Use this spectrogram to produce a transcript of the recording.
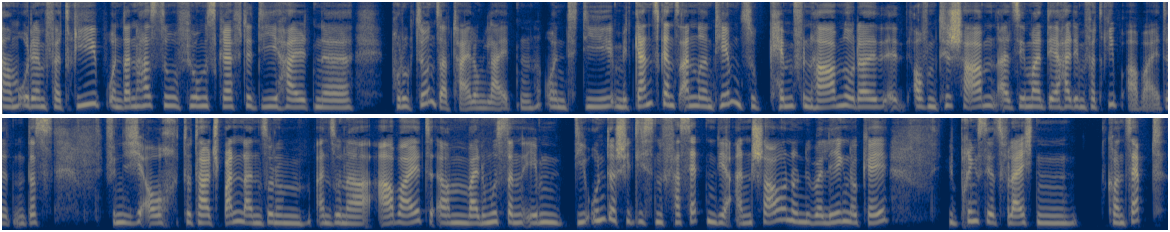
ähm, oder im Vertrieb und dann hast du Führungskräfte, die halt eine Produktionsabteilung leiten und die mit ganz, ganz anderen Themen zu kämpfen haben oder äh, auf dem Tisch haben, als jemand, der halt im Vertrieb arbeitet. Und das finde ich auch total spannend an so, einem, an so einer Arbeit, ähm, weil du musst dann eben die unterschiedlichsten Facetten dir anschauen und überlegen, okay, wie bringst du jetzt vielleicht ein Konzept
